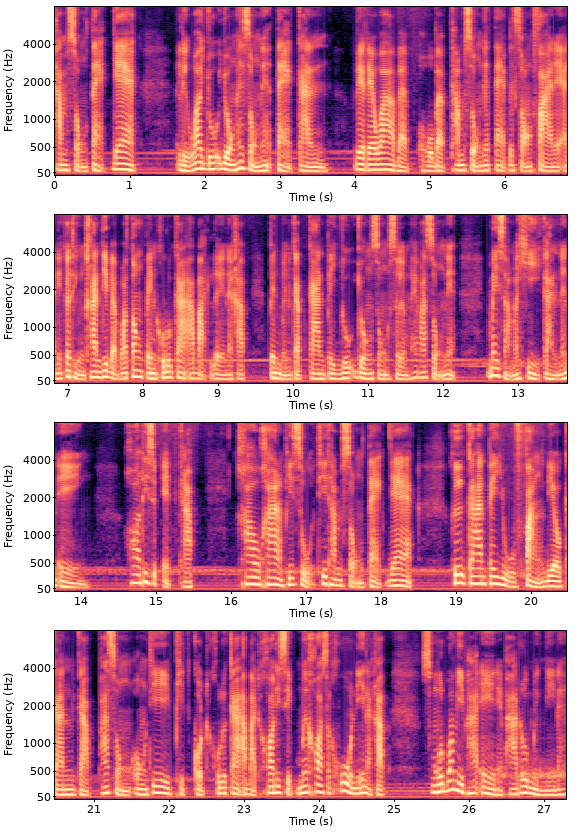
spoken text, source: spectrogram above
ทำสงแตกแยก หรือว่ายุยงให้สงเนี่ยแตกกัน เรียกได้ว่าแบบโอ้โหแบบทำสงเนี่ยแตกเป็น2ฝ่ายเนี่ยอันนี้ก็ถึงขั้นที่แบบว่าต้องเป็นคุรุกาอาบัตเลยนะครับ เป็นเหมือนกับการไปยุยงส่งเสริมให้พระสงฆ์เนี่ยไม่สามัคคีกันนั่นเอง ข้อที่ 11 ครับ เข้าข้างพิสูจน์ที่ทำสงฆ์แตกแยก คือการไปอยู่ฝั่งเดียวกันกับพระสงฆ์องค์ที่ผิดกฎคุลกาอาบัติข้อที่ 10 เมื่อข้อสักครู่นี้นะครับ สมมติว่ามีพระเอเนี่ยพระรูปหนึ่งนี้นะ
